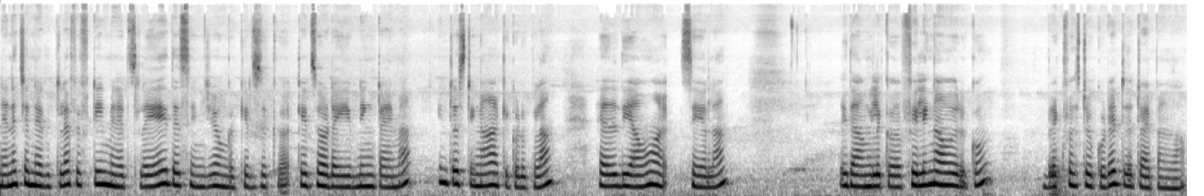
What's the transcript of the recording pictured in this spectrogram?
நினச்ச நேரத்தில் ஃபிஃப்டீன் மினிட்ஸ்லையே இதை செஞ்சு உங்கள் கிட்ஸுக்கு கிட்ஸோட ஈவினிங் டைமை இன்ட்ரெஸ்டிங்காக ஆக்கி கொடுக்கலாம். ஹெல்த்தியாகவும் செய்யலாம். இது அவங்களுக்கு ஃபில்லிங்காகவும் இருக்கும். பிரேக்ஃபாஸ்ட்டு கூட இதை ட்ரை பண்ணலாம்.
